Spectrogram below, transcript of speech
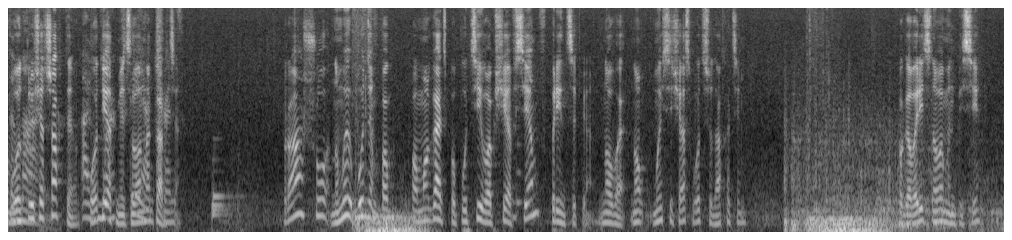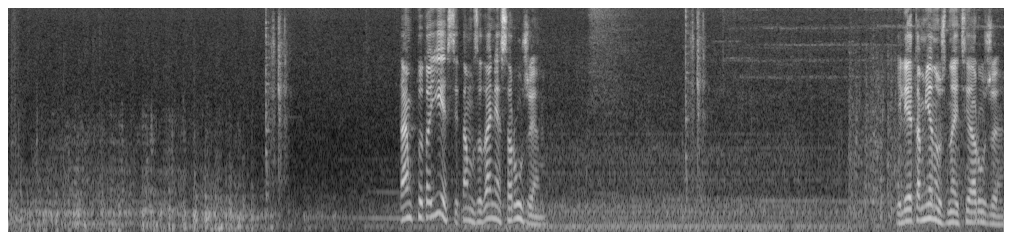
Вот ключ от шахты, вход я отметила на карте. Хорошо. Но мы будем по помогать по пути вообще всем, в принципе, новое. Но мы сейчас вот сюда хотим. Поговорить с новым NPC. Там кто-то есть, и там задание с оружием. Или это мне нужно найти оружие?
